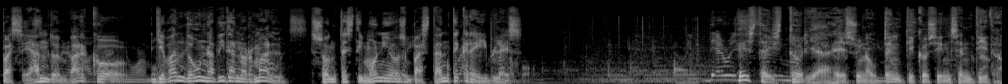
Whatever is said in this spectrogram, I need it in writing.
paseando en barco, llevando una vida normal. Son testimonios bastante creíbles. Esta historia es un auténtico sinsentido.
